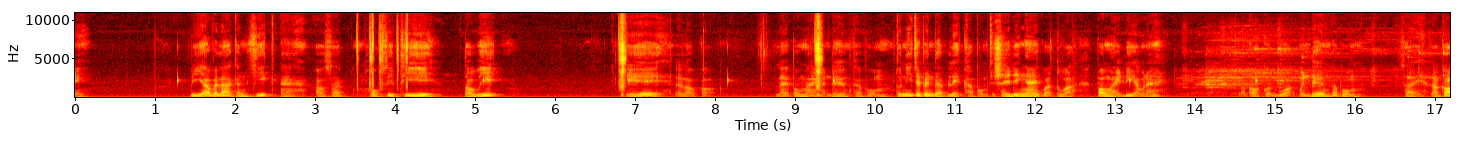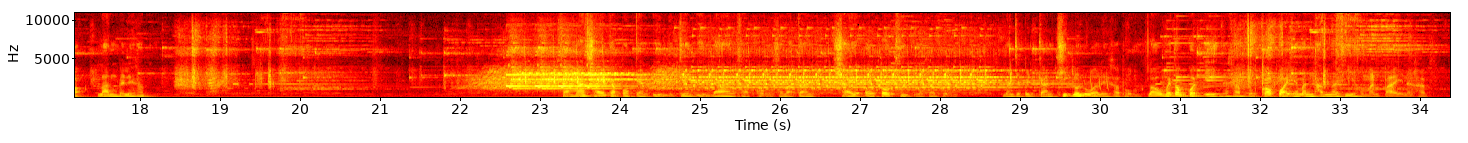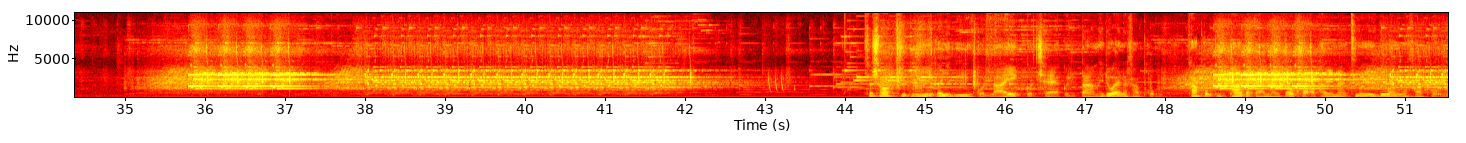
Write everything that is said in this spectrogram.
ระยะเวลาการคลิกอ่าเอาสัก 60 ทีต่อวิโอเคแล้วเราก็ไล่เป้าหมายเหมือนเดิมครับผม ตัวนี้จะเป็นแบบเหล็กครับผมจะใช้ได้ง่ายกว่าตัวเป้าหมายเดี่ยวนะ แล้วก็กดบวกเหมือนเดิมครับผม ใส่แล้วก็ลั่นไปเลยครับามารถใช้กับโปรแกรมอื่นหรือเกมอื่นได้นะครับผมสำหรับการใช้ออโต้คลิกนะครับผมมันจะเป็นการคลิกรัวๆเลยครับผมเราไม่ต้องกดเองนะครับผมก็ปล่อยให้มันทำหน้าที่ของมันไปนะครับถ้าชอบคลิปนี้ก็อย่าลืมกดไลค์ กดแชร์ กดติดตามให้ด้วยนะครับผม ถ้าผมผิดพลาดประการใดต้องขออภัยนะที่นี้ด้วยนะครับผม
